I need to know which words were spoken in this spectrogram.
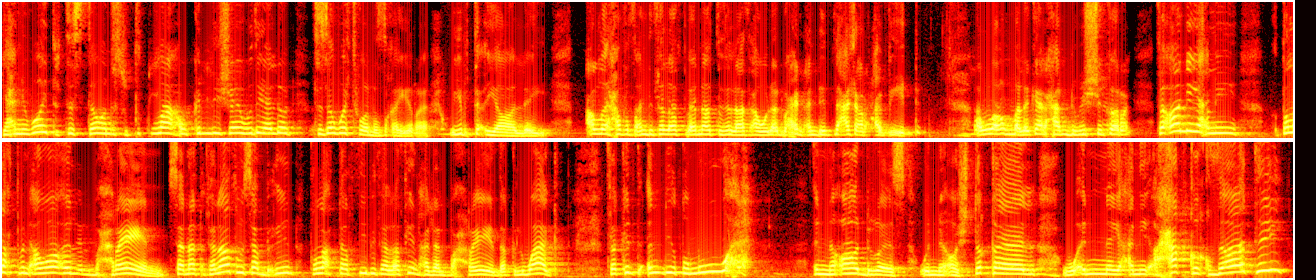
يعني وايد تستانس وتطلع وكل شيء وذي. تزوجت وأنا صغيرة وجبت عيالي. الله يحفظ عندي ثلاث بنات وثلاث أولاد والحين عندي 12 حفيد اللهم لك الحمد والشكر. فأنا يعني طلعت من أوائل البحرين. سنة 73 طلعت ترتيبي 30 على البحرين ذاك الوقت. فكنت عندي طموح إن أدرس وإن أشتغل وإن يعني أحقق ذاتي.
